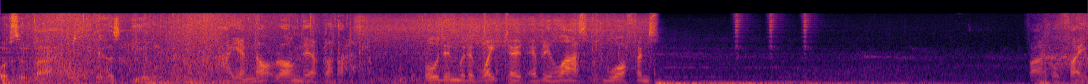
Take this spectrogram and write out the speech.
Dwarf survived because of you. I am not wrong there, brother. Odin would have wiped out every last dwarf in Svartalfheim.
